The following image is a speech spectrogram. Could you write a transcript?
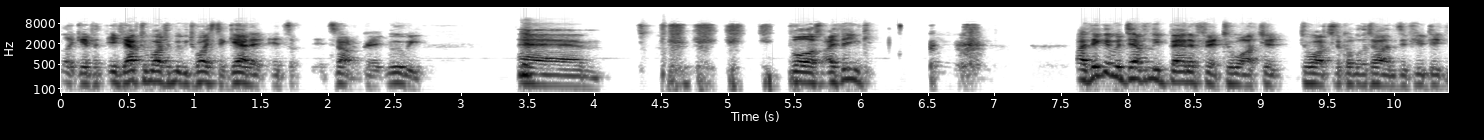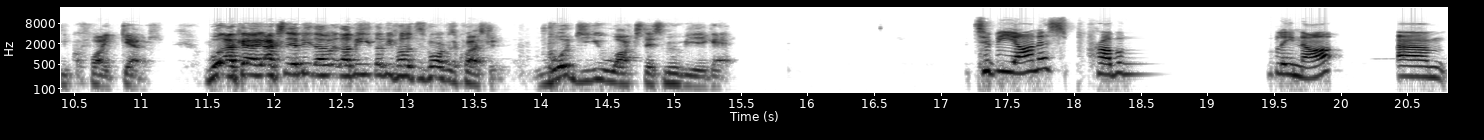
like, if, if you have to watch a movie twice to get it, it's it's not a great movie. Um. but I think, I think it would definitely benefit to watch it to watch it a couple of times if you didn't quite get it. Well, okay, actually, let me let me let me pose this more as a question. Would you watch this movie again? to be honest, probably not. Um,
